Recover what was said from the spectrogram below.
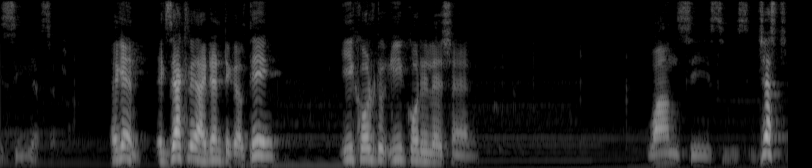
C, etc. Again, exactly identical thing, equal to E correlation 1 C C C. Just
